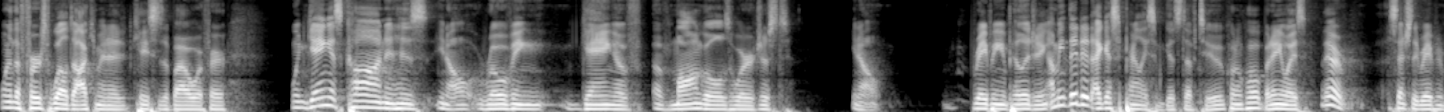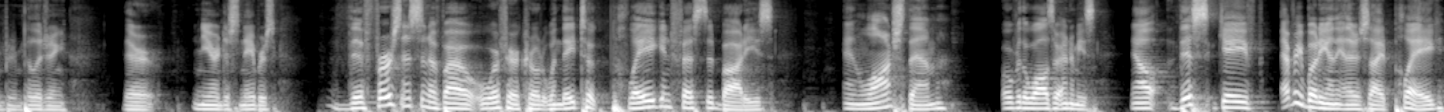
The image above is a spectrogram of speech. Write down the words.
one of the first well documented cases of bio warfare. When Genghis Khan and his, you know, roving gang of, of Mongols were just, you know, raping and pillaging. I mean, they did, I guess, apparently some good stuff too, quote unquote. But anyways, they're essentially raping and pillaging their near and distant neighbors. The first incident of bio warfare occurred when they took plague infested bodies and launched them over the walls of their enemies. Now, this gave everybody on the other side plague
